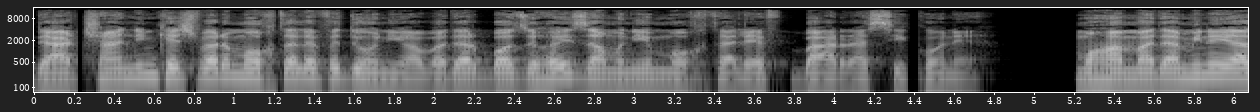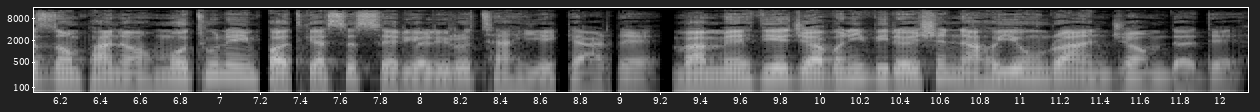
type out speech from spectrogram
در چندین کشور مختلف دنیا و در بازی های زمانی مختلف بررسی کنه. محمد امین یزدان پناه متون این پادکست سریالی رو تهیه کرده و مهدی جوانی ویرایش نهایی اون رو انجام داده.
